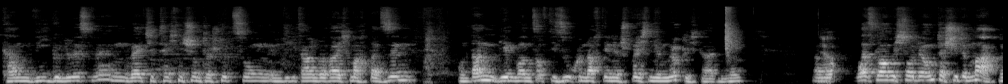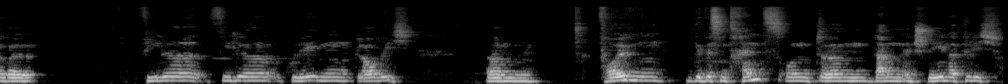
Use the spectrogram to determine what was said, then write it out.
kann wie gelöst werden, welche technische Unterstützung im digitalen Bereich macht da Sinn. Und dann gehen wir uns auf die Suche nach den entsprechenden Möglichkeiten. Ne? Äh, ja. Das ist, glaube ich, schon der Unterschied im Markt, ne? weil viele, viele Kollegen, glaube ich, ähm, folgen gewissen Trends und ähm, dann entstehen natürlich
